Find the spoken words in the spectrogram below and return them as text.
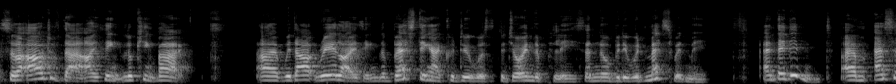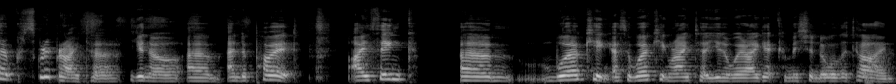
so out of that, I think looking back, uh, without realizing, the best thing I could do was to join the police, and nobody would mess with me, and they didn't. Um, as a scriptwriter, you know, um, and a poet, I think um, working as a working writer, you know, where I get commissioned all the time,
